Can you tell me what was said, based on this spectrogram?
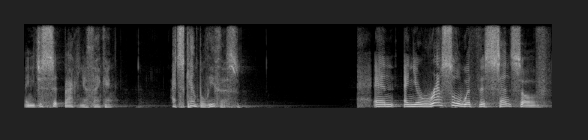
And you just sit back and you're thinking, I just can't believe this. And, and you wrestle with this sense of,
